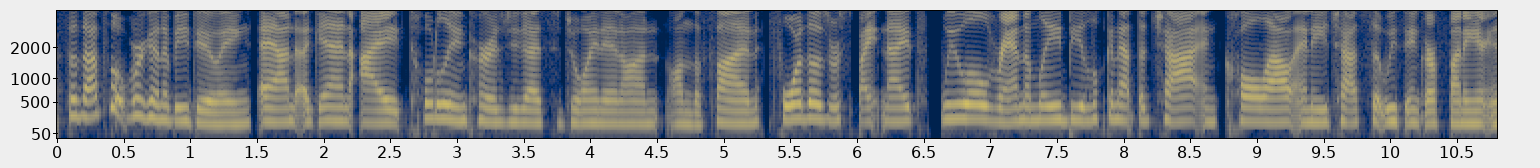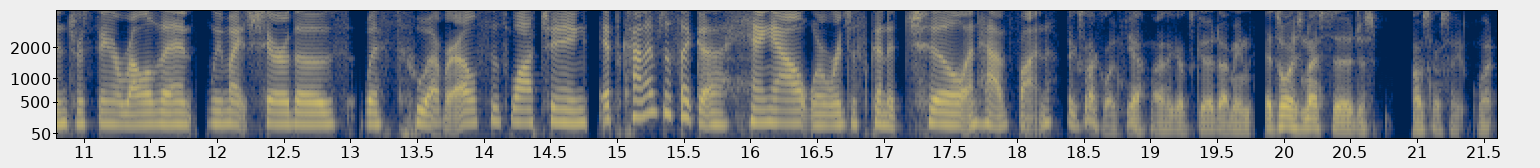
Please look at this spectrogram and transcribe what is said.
so that's what we're going to be doing. And again, I totally encourage you guys to join in on on the fun. For those respite nights, we will randomly be looking at the chat and call out any chats that we think are funny or interesting or relevant. We might share those with whoever else is watching. It's kind of just like a hangout where we're just going to chill and have fun. exactly. Yeah, I think that's good. I mean, it's always nice to just. I was going to say what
